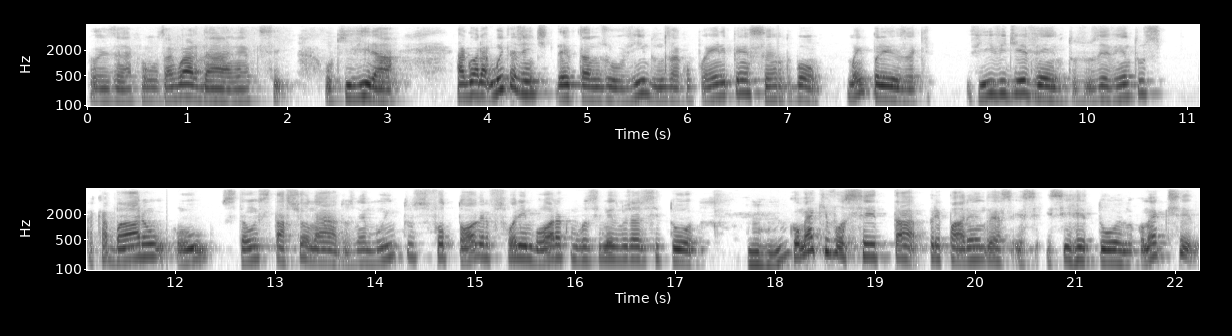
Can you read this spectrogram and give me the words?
Pois é, vamos aguardar, né, que, se, o que virá. Agora, muita gente deve estar nos ouvindo, nos acompanhando e pensando, bom, uma empresa que vive de eventos, os eventos acabaram ou estão estacionados, né? Muitos fotógrafos foram embora, como você mesmo já citou. Uhum. Como é que você está preparando esse, esse, retorno? Como é que você,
